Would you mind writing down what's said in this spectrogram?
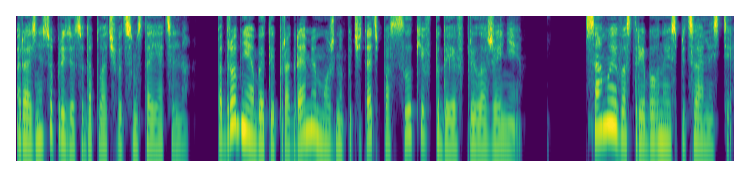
Разницу придется доплачивать самостоятельно. Подробнее об этой программе можно почитать по ссылке в PDF-приложении. Самые востребованные специальности.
